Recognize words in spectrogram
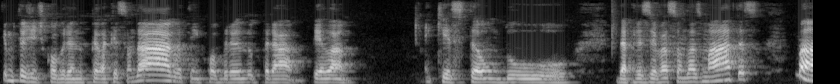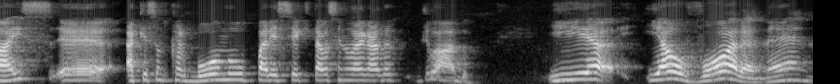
Tem muita gente cobrando pela questão da água, tem cobrando pra, pela questão do, da preservação das matas, mas é, a questão do carbono parecia que estava sendo largada de lado. E a, e a Alvora né,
